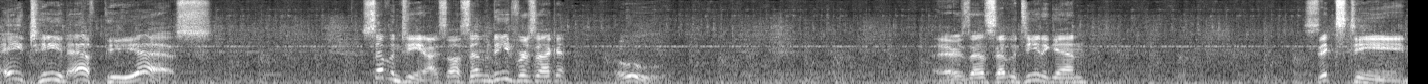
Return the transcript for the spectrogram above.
18 FPS. 17, I saw 17 for a second. Ooh. There's that 17 again. 16.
